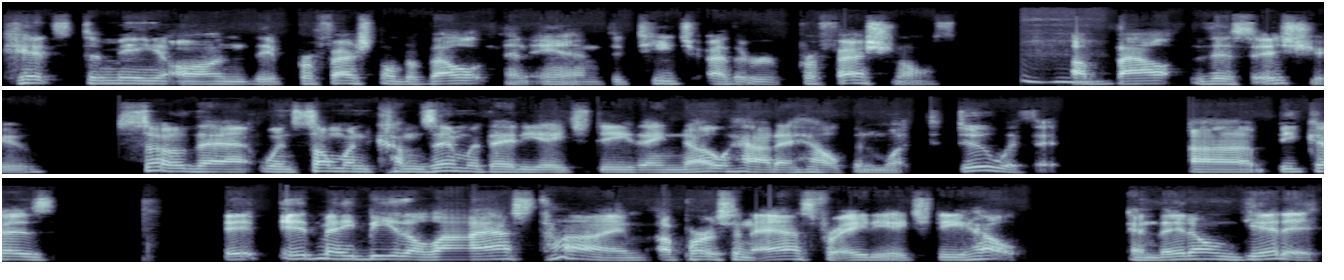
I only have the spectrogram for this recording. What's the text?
hits to me on the professional development end to teach other professionals mm-hmm. about this issue so that when someone comes in with ADHD, they know how to help and what to do with it. Uh, because it, it may be the last time a person asks for ADHD help and they don't get it.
